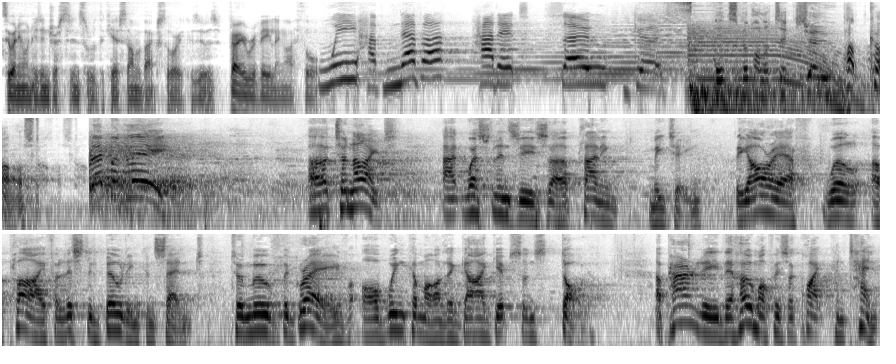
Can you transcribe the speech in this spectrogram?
to anyone who's interested in sort of the Keir Starmer backstory because it was very revealing, I thought. We have never had it so good. It's the Politics Joe podcast. Edward Leigh! Uh, tonight, at West Lindsey's uh, planning meeting, the RAF will apply for listed building consent to move the grave of Wing Commander Guy Gibson's dog. Apparently, the Home Office are quite content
